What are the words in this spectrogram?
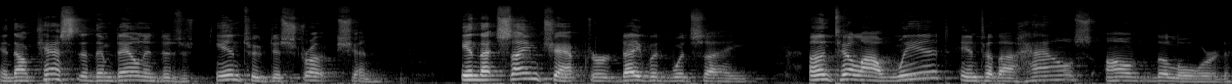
and thou casted them down into destruction. In that same chapter, David would say, Until I went into the house of the Lord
